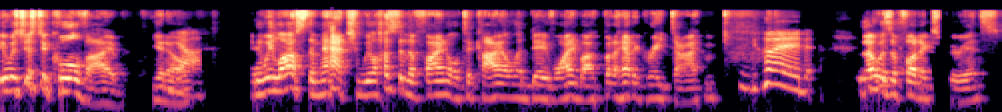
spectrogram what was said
it was just a cool vibe, you know. Yeah. And we lost the match. We lost in the final to Kyle and Dave Weinbach, but I had a great time. Good. That was a fun experience.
